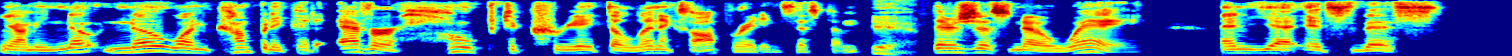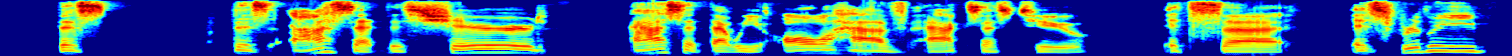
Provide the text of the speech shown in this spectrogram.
you know, I mean, no, no one company could ever hope to create the Linux operating system. Yeah. There's just no way. And yet it's this, this, this asset, this shared asset that we all have access to, it's uh, it's really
